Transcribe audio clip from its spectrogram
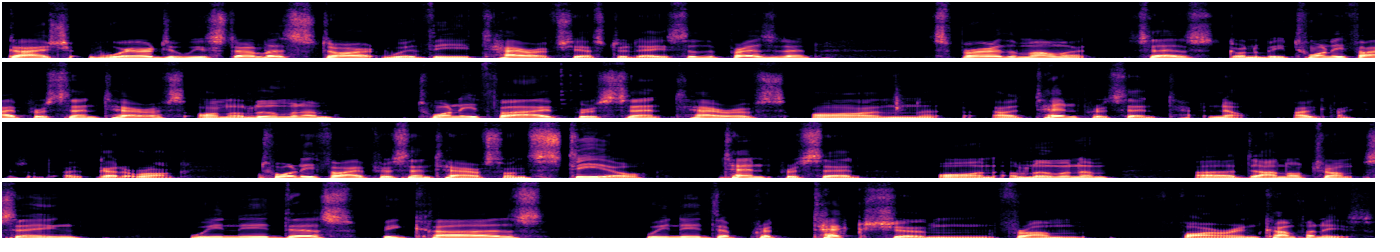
Gosh, where do we start? Let's start with the tariffs yesterday. So the president, spur of the moment, says going to be 25% tariffs on aluminum, 25% tariffs on uh, 10%. no, I, I, I got it wrong. 25% tariffs on steel, 10% on aluminum. Uh, Donald Trump saying we need this because we need the protection from foreign companies.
